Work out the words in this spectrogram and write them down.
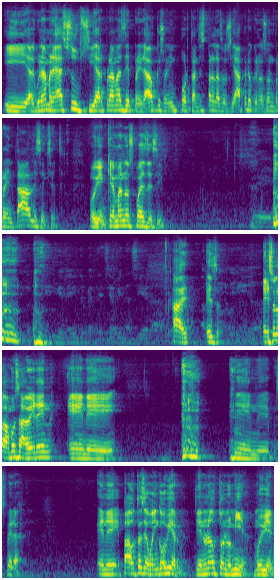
y de alguna manera subsidiar programas de pregrado que son importantes para la sociedad, pero que no son rentables, etc. Muy bien, ¿qué más nos puedes decir? Pues, sí, tiene independencia financiera. Ah, eso, eso lo vamos a ver en, en, eh, en, eh, espera, en eh, pautas de buen gobierno. Tiene una autonomía, muy bien.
